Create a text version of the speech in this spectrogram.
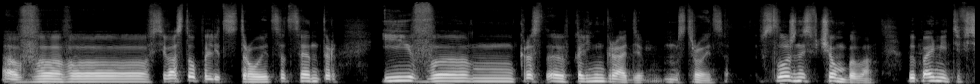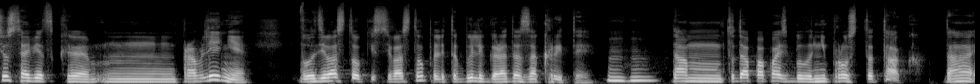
В, в- в Севастополе строится центр. И в, э, в Калининграде строится. Сложность в чем была? Вы поймите, все советское правление, Владивосток и Севастополь, это были города закрытые. Мгм. Там туда попасть было не просто так. Да,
